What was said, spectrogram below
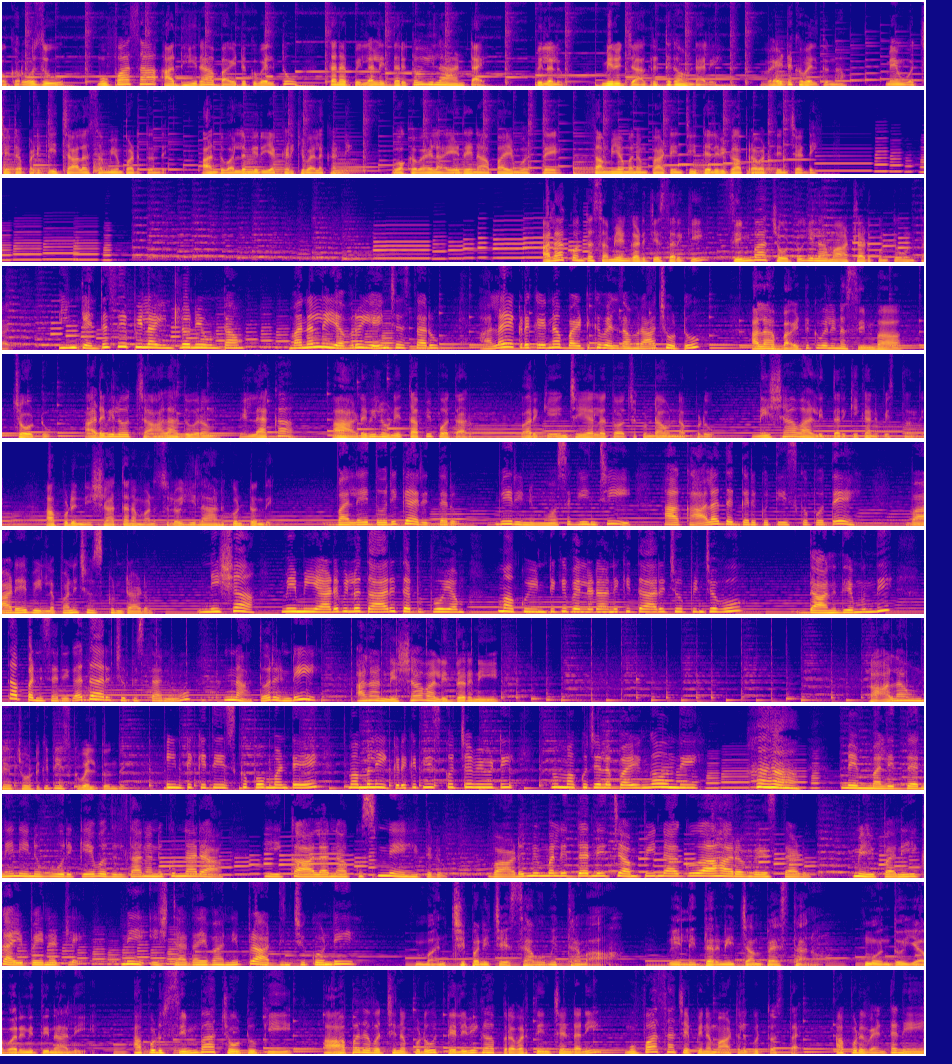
ఒకరోజు ముఫాసా అధీరా బయటకు వెళ్తూ తన పిల్లలిద్దరితో ఇలా అంటాయి. పిల్లలు మీరు జాగ్రత్తగా ఉండాలి. వేటకు వెళ్తున్నాం. మేం వచ్చేటప్పటికి చాలా సమయం పడుతుంది. అందువల్ల మీరు ఎక్కడికి వెళ్ళకండి. ఒకవేళ ఏదైనా అపాయం వస్తే సంయమనం పాటించి తెలివిగా ప్రవర్తించండి. అలా కొంత సమయం గడిచేసరికి సింబా చోటు ఇలా మాట్లాడుకుంటూ ఉంటాయి. ఇంకెంతసేపు ఇలా ఇంట్లోనే ఉంటాం? మనల్ని ఎవరు ఏం చేస్తారు? అలా ఎక్కడికైనా బయటికి వెళ్దాం రా చోటు. అలా బయటకు వెళ్ళిన సింబా చోటు అడవిలో చాలా దూరం వెళ్ళాక ఆ అడవిలోనే తప్పిపోతారు. వారికి ఏం చేయాలో తోచకుండా ఉన్నప్పుడు నిషా వాళ్ళిద్దరికీ కనిపిస్తుంది. అప్పుడు నిషా తన మనసులో ఇలా అనుకుంటుంది. భలే దొరికారిద్దరు. వీరిని మోసగించి ఆ కాల దగ్గరకు తీసుకుపోతే వాడే వీళ్ళ పని చూసుకుంటాడు. నిషా మేము ఈ అడవిలో దారి తప్పిపోయాం. మాకు ఇంటికి వెళ్ళడానికి దారి చూపించవు. దానిదేముంది? తప్పనిసరిగా దారి చూపిస్తాను. నాతో రండి. అలా నిషా వాళ్ళిద్దరిని కాలా ఉండే చోటుకి తీసుకువెళ్తుంది. ఇంటికి తీసుకుపోమ్మంటే మమ్మల్ని ఇక్కడికి తీసుకొచ్చావేమిటి? మాకు చాలా భయంగా ఉంది. హహ, మిమ్మల్నిద్దరిని నేను ఊరికే వదులుతాననుకున్నారా? ఈ కాల నాకు స్నేహితుడు. వాడు మిమ్మల్నిద్దరిని చంపి నాకు ఆహారం వేస్తాడు. మీ పని ఇక అయిపోయినట్లే. మీ ఇష్టాదైవాన్ని ప్రార్థించుకోండి. మంచి పని చేశావు మిత్రమా. వీళ్ళిద్దరిని చంపేస్తాను. ముందు ఎవరిని తినాలి? అప్పుడు సింబా చోటుకి ఆపద వచ్చినప్పుడు తెలివిగా ప్రవర్తించండని ముఫాసా చెప్పిన మాటలు గుర్తొస్తాయి. అప్పుడు వెంటనే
